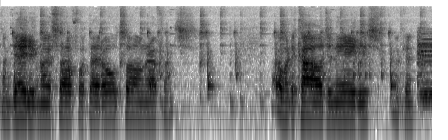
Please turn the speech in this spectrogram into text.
I'm dating myself with that old song reference. I went to college in the 80s. Okay.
